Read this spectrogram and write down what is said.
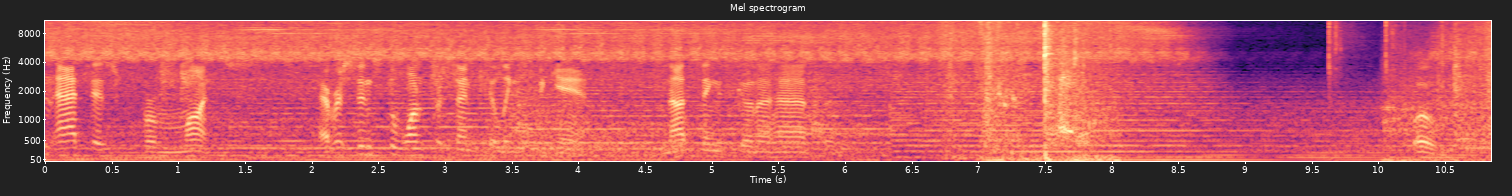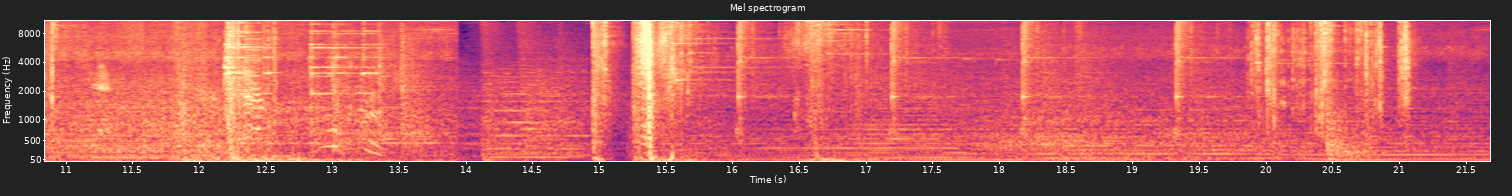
been at this for months. Ever since the 1% killings began. Nothing's gonna happen. Whoa.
